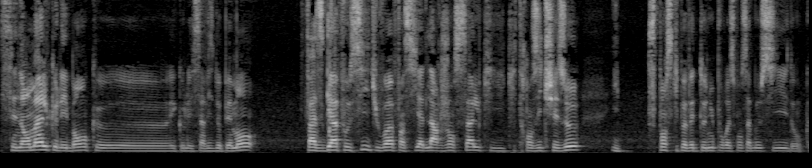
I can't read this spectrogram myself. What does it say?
c'est normal que les banques et que les services de paiement fassent gaffe aussi, tu vois. Enfin, s'il y a de l'argent sale qui, transite chez eux, je pense qu'ils peuvent être tenus pour responsables aussi. Donc,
